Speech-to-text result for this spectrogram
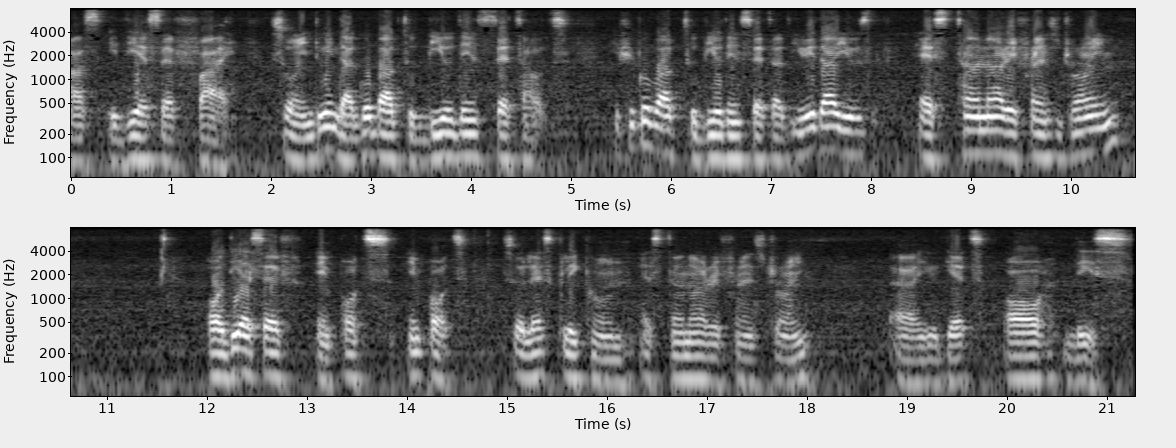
as a DXF file so in doing that go back to building setout if you go back to building setout you either use external reference drawing or DXF imports import. So let's click on external reference drawing. Uh, you get all this.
